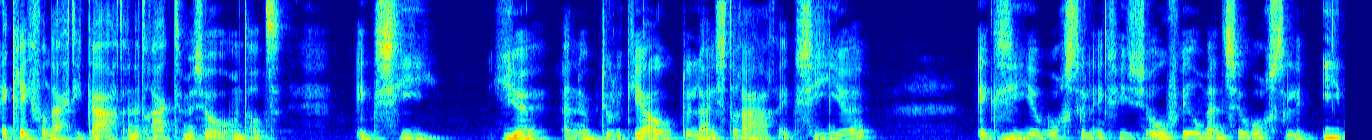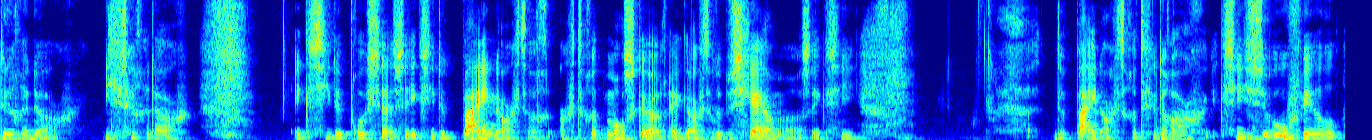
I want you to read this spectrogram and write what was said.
ik kreeg vandaag die kaart en het raakte me zo. Omdat ik zie je, en nu bedoel ik jou, de luisteraar, ik zie je. Ik zie je worstelen. Ik zie zoveel mensen worstelen. Iedere dag. Iedere dag. Ik zie de processen. Ik zie de pijn achter, achter het masker. Ik, achter de beschermers. Ik zie de pijn achter het gedrag. Ik zie zoveel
